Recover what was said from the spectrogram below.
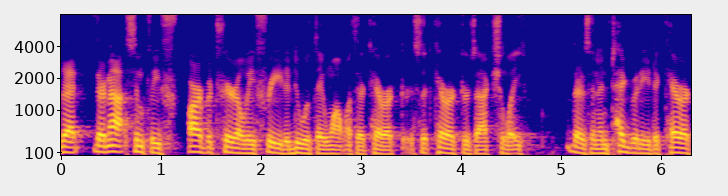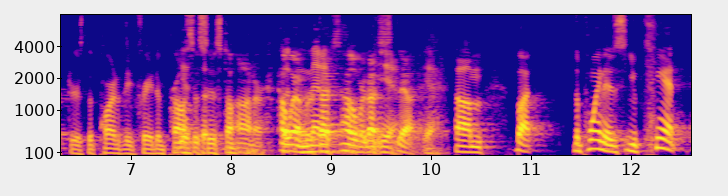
that they're not simply arbitrarily free to do what they want with their characters. That characters actually there's an integrity to characters that part of the creative process yes, is to honor. However, meta- that's however that's yeah. yeah. yeah. Um, but the point is, you can't.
